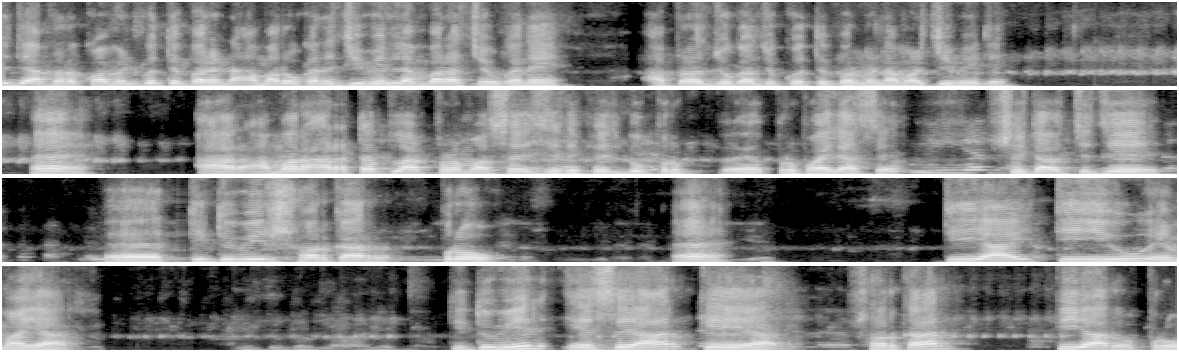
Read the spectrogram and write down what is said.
যদি আপনারা কমেন্ট করতে পারেন, আমার ওখানে জিমেল নাম্বার আছে, ওখানে আপনারা যোগাযোগ করতে পারবেন আমার জিমেলে হ্যাঁ আর আমার আর একটা প্ল্যাটফর্ম আছে, যেটা ফেসবুক প্রোফাইল আছে, সেটা হচ্ছে যে তিতুমির সরকার প্রো হ্যাঁ টি আই টি ইউ এম আই আর তিতুমির এস এ আর কে আর সরকার পি আর ও প্রো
